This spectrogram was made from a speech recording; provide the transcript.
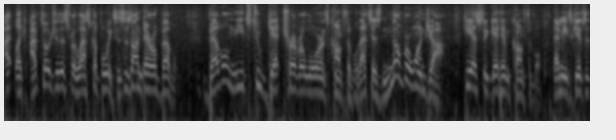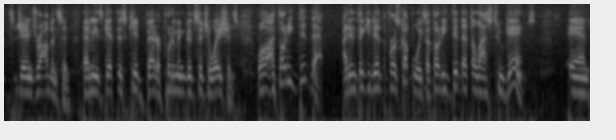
I, like I've told you this for the last couple of weeks. This is on Darrell Bevell. Bevell needs to get Trevor Lawrence comfortable. That's his number one job. He has to get him comfortable. That means gives it to James Robinson. That means get this kid better, put him in good situations. Well, I thought he did that. I didn't think he did it the first couple weeks. I thought he did that the last two games. And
